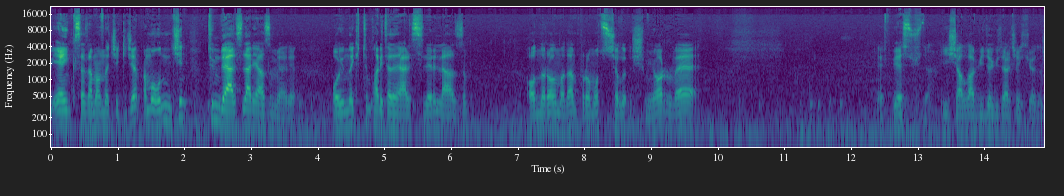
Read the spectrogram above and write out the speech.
en kısa zamanda çekeceğim ama onun için tüm DLC'ler yazdım yani. Oyundaki tüm harita DLC'leri lazım. Onlar olmadan Promos çalışmıyor ve FPS düştü. İnşallah video güzel çekiyordur.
